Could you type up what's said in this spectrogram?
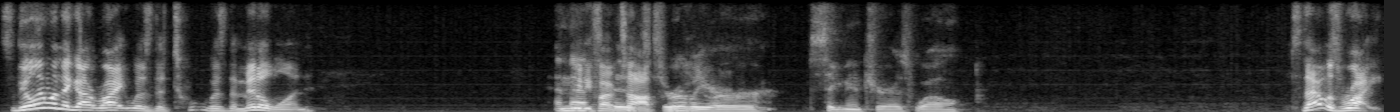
So the only one they got right was the tw- was the middle one. and that's 85 his topps earlier signature as well. So that was right.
